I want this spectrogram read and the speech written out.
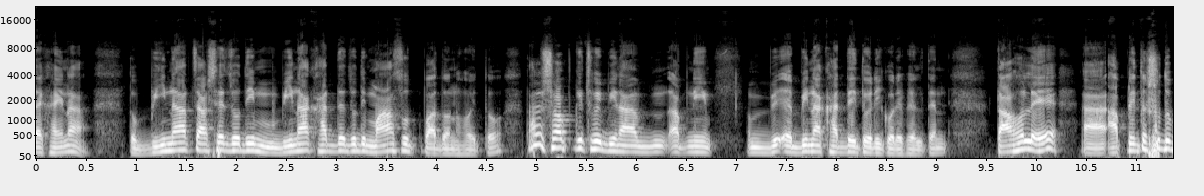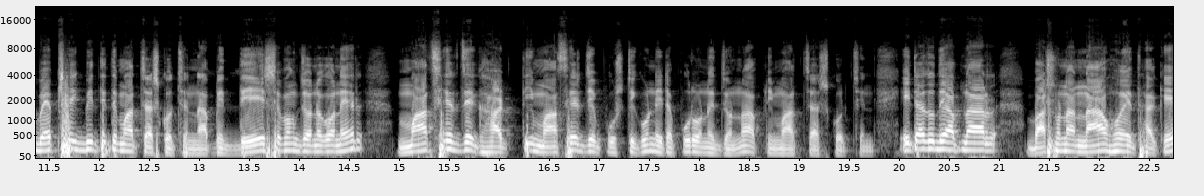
দেখায় না? তো বিনা চাষে যদি, বিনা খাদ্যে যদি মাছ উৎপাদন হইতো, তাহলে সব কিছুই বিনা, আপনি বিনা খাদ্যেই তৈরি করে ফেলতেন। তাহলে আপনি তো শুধু ব্যবসায়িক ভিত্তিতে মাছ চাষ করছেন না, আপনি দেশ এবং জনগণের মাছের যে ঘাটতি, মাছের যে পুষ্টিগুণ, এটা পূরণের জন্য আপনি মাছ চাষ করছেন। এটা যদি আপনার বাসনা না হয়ে থাকে,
